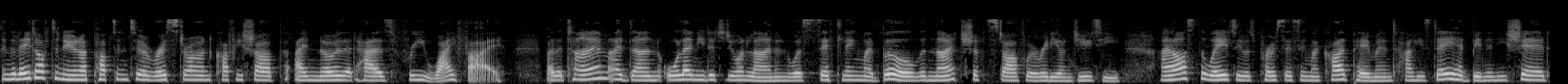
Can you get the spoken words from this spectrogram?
In the late afternoon, I popped into a restaurant, coffee shop I know that has free Wi-Fi. By the time I'd done all I needed to do online and was settling my bill, the night shift staff were already on duty. I asked the waiter who was processing my card payment how his day had been and he shared,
